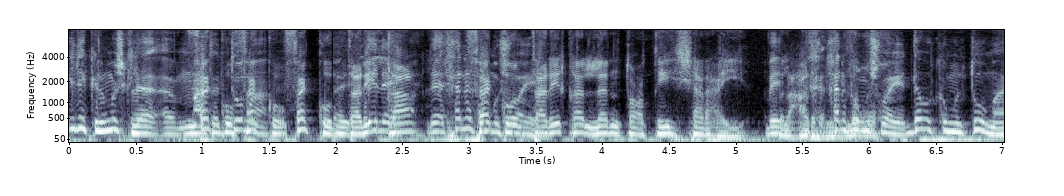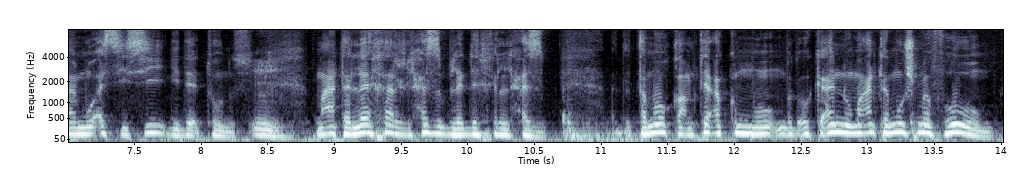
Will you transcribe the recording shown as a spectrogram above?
إليك المشكلة مع فكوا فكوا فكوا بطريقة فكوا بطريقة لن تعطيه شرعية بالعربي خلينا نفهم شوية. دوركم أنتم مؤسسي نداء تونس معناتها لا خارج الحزب لا داخل الحزب. التموقع نتاعكم وكأنه معناتها مش مفهوم.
